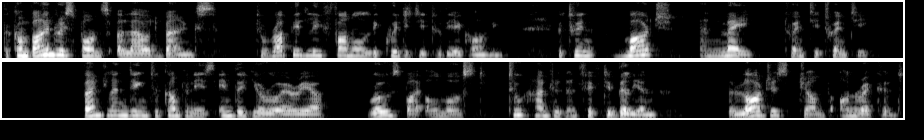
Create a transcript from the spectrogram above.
The combined response allowed banks to rapidly funnel liquidity to the economy. Between March and May 2020, bank lending to companies in the euro area rose by almost 250 billion, the largest jump on record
